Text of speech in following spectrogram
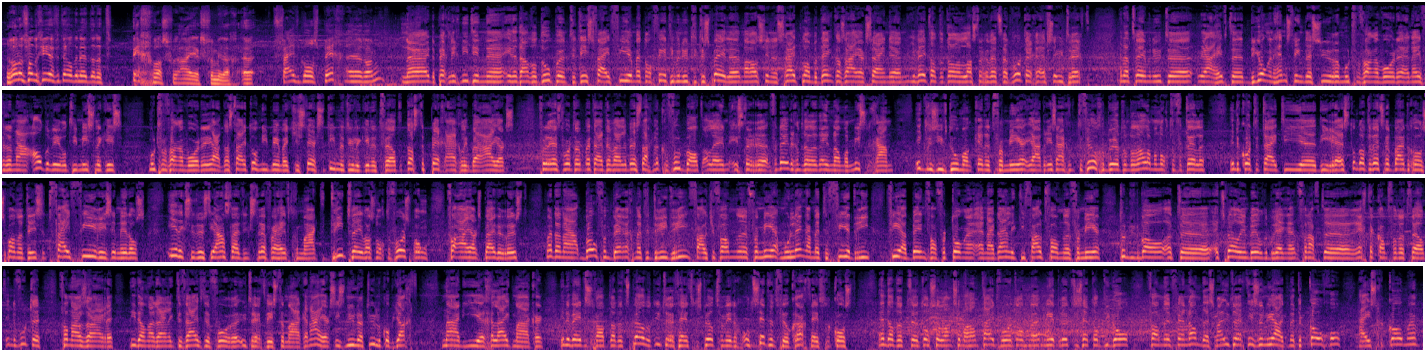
Ronald van der Geer vertelde net dat het pech was voor Ajax vanmiddag. Uh, vijf goals pech, uh, Ronald? Nee, de pech ligt niet in, uh, in het aantal doelpunten. Het is 5-4 met nog 14 minuten te spelen. Maar als je een strijdplan bedenkt als Ajax zijn... en je weet dat het al een lastige wedstrijd wordt tegen FC Utrecht... en na twee minuten ja, heeft de Jong een hamstringblessure moet vervangen worden... en even daarna al de wereld die misselijk is moet vervangen worden... ja, dan sta je toch niet meer met je sterkste team natuurlijk in het veld. Dat is de pech eigenlijk bij Ajax. Voor de rest wordt er bij tijd en wijle best eigenlijk gevoetbald. Alleen is er verdedigend wel het een en ander misgegaan. Inclusief doelman Kenneth Vermeer. Ja, er is eigenlijk te veel gebeurd om dat allemaal nog te vertellen in de korte tijd die, uh, die rest. Omdat de wedstrijd buitengewoon spannend is. Het 5-4 is inmiddels. Eriksen dus die aansluitingstreffer heeft gemaakt. 3-2 was nog de voorsprong voor Ajax bij de rust. Maar daarna Bovenberg met de 3-3. Foutje van uh, Vermeer. Moulenga met de 4-3 via het been van Vertongen. En uiteindelijk die fout van uh, Vermeer. Toen hij de bal het, het spel in beelden brengen vanaf de rechterkant van het veld. In de voeten van Azare. Die dan uiteindelijk de vijfde voor Utrecht wist te maken. En Ajax is nu natuurlijk op jacht naar die gelijkmaker. In de wetenschap dat het spel dat Utrecht heeft gespeeld vanmiddag ontzettend veel kracht heeft gekost. En dat het uh, toch zo langzamerhand tijd wordt om uh, meer druk te zetten op die goal van Fernandes. Maar Utrecht is er nu uit met de kogel. Hij is gekomen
